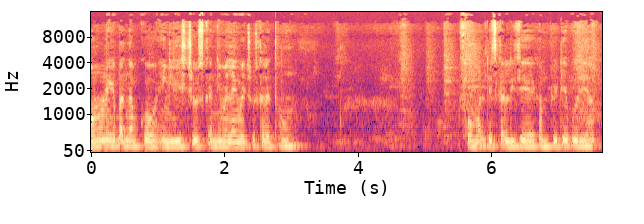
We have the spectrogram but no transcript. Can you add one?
ऑन होने के बाद में आपको इंग्लिश चूज़ करनी मैं लैंग्वेज चूज़ कर लेता हूँ। फॉर्मेलिटीज़ कर लीजिए कंप्लीट ये पूरी आप।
